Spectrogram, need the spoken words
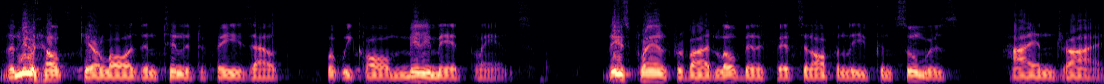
the new health care law is intended to phase out what we call mini-med plans. These plans provide low benefits and often leave consumers high and dry.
